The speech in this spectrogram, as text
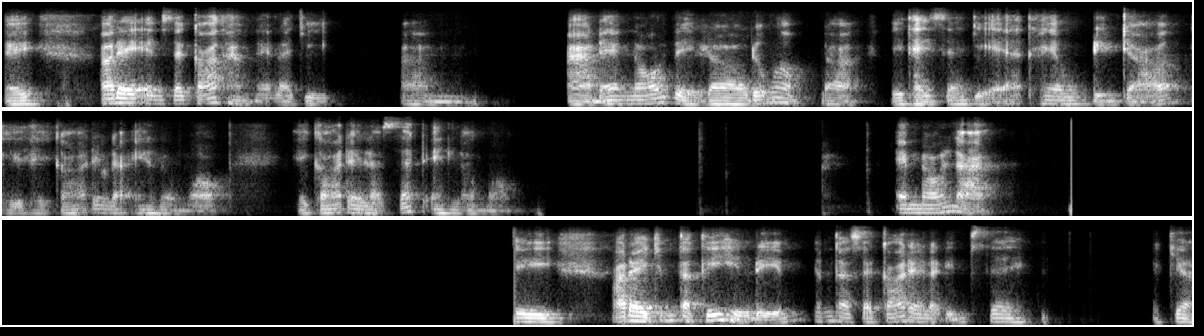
Đấy, ở đây em sẽ có thằng này là gì um, à đang nói về R đúng không? Rồi thì thầy sẽ vẽ theo điện trở. Thì thầy có đây là R1 thì có đây là ZL1 em nói lại. Thì ở đây chúng ta ký hiệu điểm, chúng ta sẽ có đây là điểm C. Được chưa?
